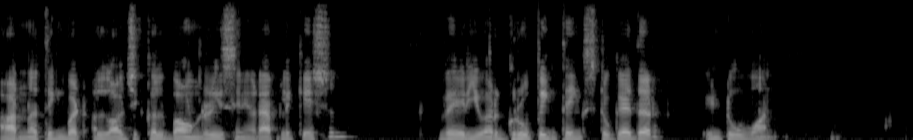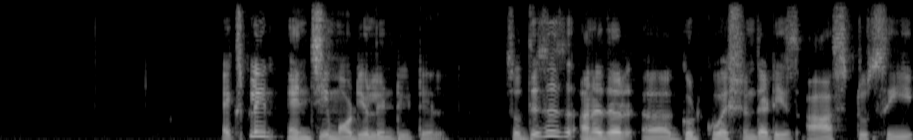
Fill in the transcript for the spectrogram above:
are nothing but a logical boundaries in your application where you are grouping things together into one. Explain ng module in detail. So this is another uh, good question that is asked to see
